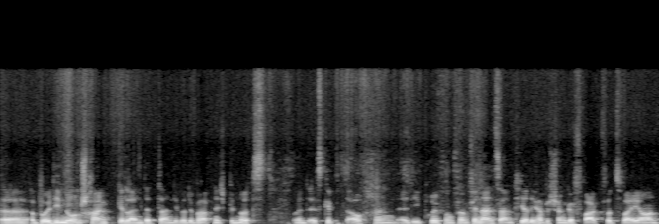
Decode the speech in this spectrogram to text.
Äh, obwohl die nur im Schrank gelandet dann, die wird überhaupt nicht benutzt. Und es gibt auch schon äh, die Prüfung vom Finanzamt hier, die habe ich schon gefragt vor zwei Jahren.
